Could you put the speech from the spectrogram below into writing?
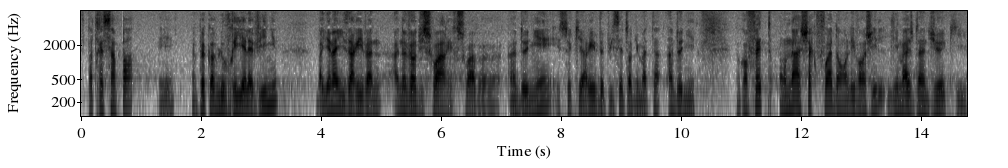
C'est pas très sympa. Un peu comme l'ouvrier à la vigne. Bah, il y en a, ils arrivent à 9 h du soir, ils reçoivent euh, un denier, et ceux qui arrivent depuis 7 h du matin, un denier. Donc en fait, on a à chaque fois dans l'Évangile l'image d'un Dieu qui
